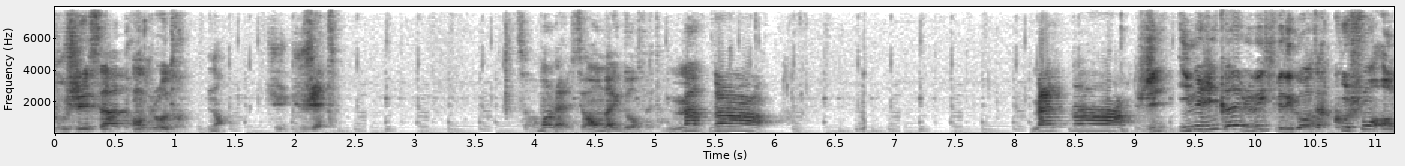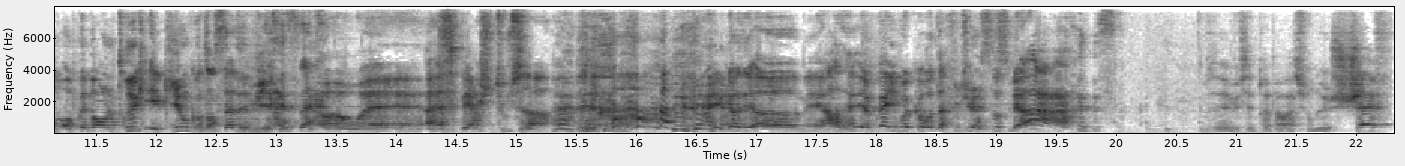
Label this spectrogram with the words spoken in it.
bouger ça, prendre l'autre. Non, tu, tu jettes. C'est vraiment, la- c'est vraiment McDo en fait. Maintenant Maintenant Imagine quand même le mec qui fait des commentaires cochons en, en préparant le truc et le client entend ça depuis la salle. Oh ouais, asperge tout ça Et le client dit oh merde Et après il voit comment t'as foutu la sauce mais ah Vous avez vu cette préparation de chef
